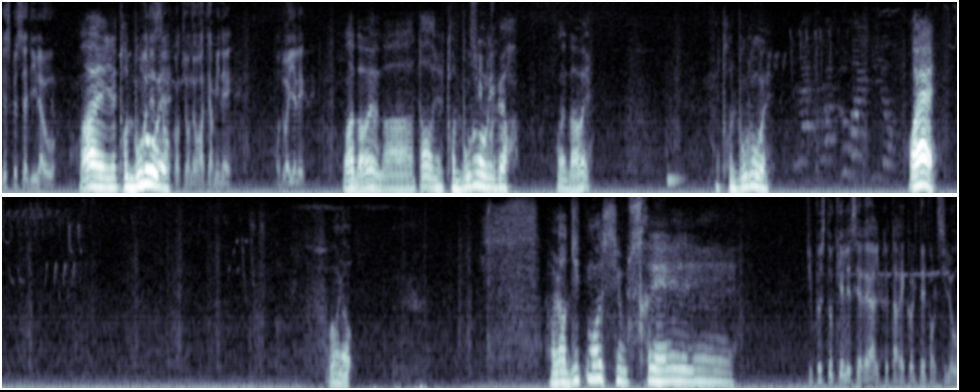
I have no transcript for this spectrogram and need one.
Qu'est-ce que ça dit là-haut? Ouais, il y a trop de boulot, ouais. quand tu en auras terminé. On doit y aller. Ouais, bah ouais, bah attends, il y a trop de boulot. Oliver. Ouais, bah ouais. Il y a trop de boulot, ouais. Ouais. Voilà. Alors dites-moi si vous serez... Tu peux stocker les céréales que tu as récoltées dans le silo.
